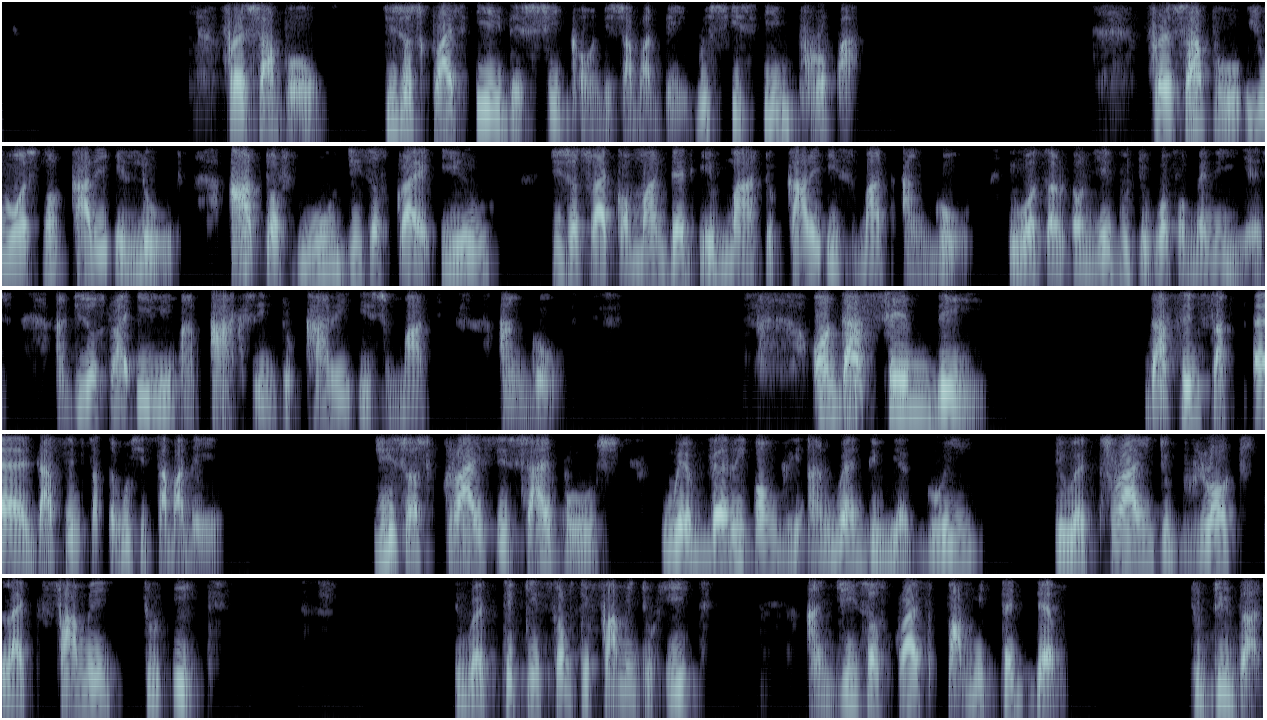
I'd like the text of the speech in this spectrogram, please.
For example, Jesus Christ healed the sick on the Sabbath day, which is improper. For example, you must not carry a load. Out of who Jesus Christ healed, Jesus Christ commanded a man to carry his mat and go. He was unable to walk for many years, and Jesus Christ healed him and asked him to carry his mat and go. On that same day, that same uh, that same Saturday, which is Sabbath day, Jesus Christ's disciples were very hungry, and when they were going, they were trying to brought like famine to eat. They were taking something famine to eat, and Jesus Christ permitted them to do that.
